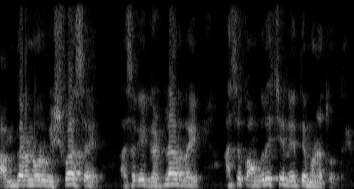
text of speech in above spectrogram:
आमदारांवर विश्वास आहे असं काही घडणार नाही असं काँग्रेसचे नेते म्हणत होते.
